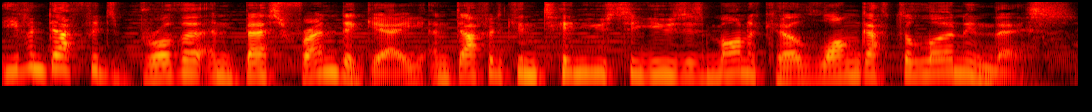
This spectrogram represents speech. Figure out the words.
Even Daffyd's brother and best friend are gay, and Daffyd continues to use his moniker long after learning this.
